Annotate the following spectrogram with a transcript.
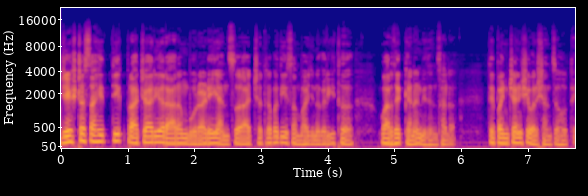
ज्येष्ठ साहित्यिक प्राचार्य रारम बोराडे यांचं आज छत्रपती संभाजीनगर इथं वार्धक्यानं निधन झालं. ते पंच्याऐंशी वर्षांचे होते.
